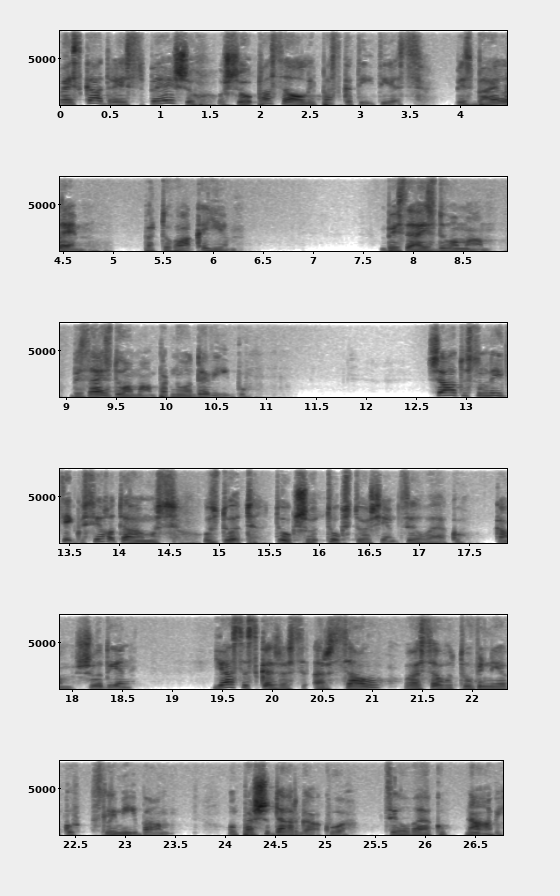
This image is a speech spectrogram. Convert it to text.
Vai es kādreiz spēšu uz šo pasauli paskatīties bez bailēm par tuvākajiem, bez aizdomām, bez aizdomām par nodevību? Šādus un līdzīgus jautājumus uzdot tūkšu, tūkstošiem cilvēku, kam šodien jāsaskaras ar savu vai savu tuvinieku slimībām, un pašu dārgāko cilvēku nāvi,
